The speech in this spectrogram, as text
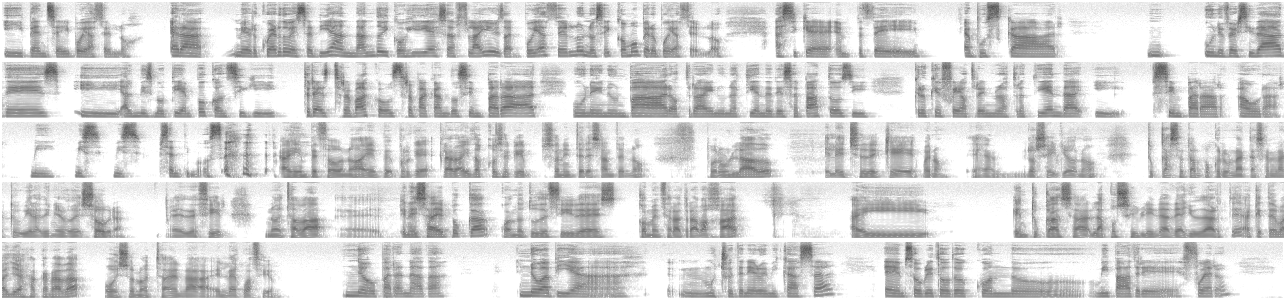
y pensé, voy a hacerlo. Era me recuerdo ese día andando y cogí esa flyer y dije, voy a hacerlo, no sé cómo, pero voy a hacerlo. Así que empecé a buscar universidades y al mismo tiempo conseguí tres trabajos trabajando sin parar, uno en un bar, otra en una tienda de zapatos y creo que fue otra en otra tienda y sin parar a orar mi, mis, mis céntimos. Ahí empezó, ¿no? porque, claro, hay dos cosas que son interesantes, ¿no? Por un lado, el hecho de que, bueno, eh, lo sé yo, ¿no? Tu casa tampoco era una casa en la que hubiera dinero de sobra. Es decir, no estaba... Eh, en esa época, cuando tú decides comenzar a trabajar, ¿hay en tu casa la posibilidad de ayudarte a que te vayas a Canadá o eso no está en la, en la ecuación? No, para nada no había mm, mucho dinero en mi casa, em, sobre todo cuando mi padre fueron.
